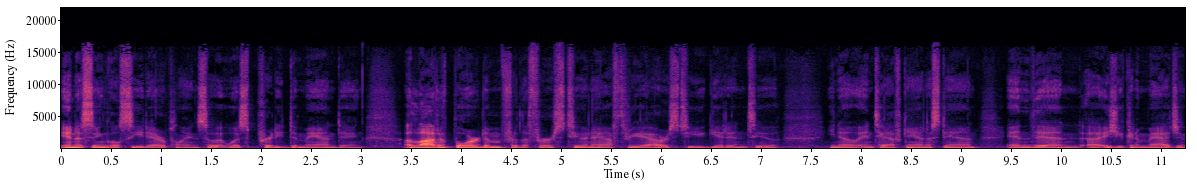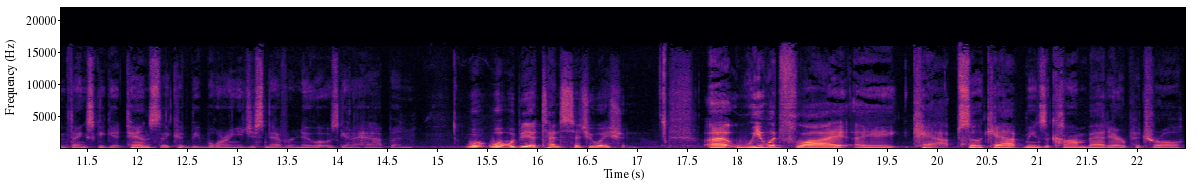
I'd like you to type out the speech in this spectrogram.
in a single seat airplane. So it was pretty demanding. A lot of boredom for the first two and a half, three hours till you get into you know, into Afghanistan. And then, uh, as you can imagine, things could get tense. They could be boring. You just never knew what was going to happen. What, what would be a tense situation? Uh, we would fly a CAP. So a CAP means a combat air patrol.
